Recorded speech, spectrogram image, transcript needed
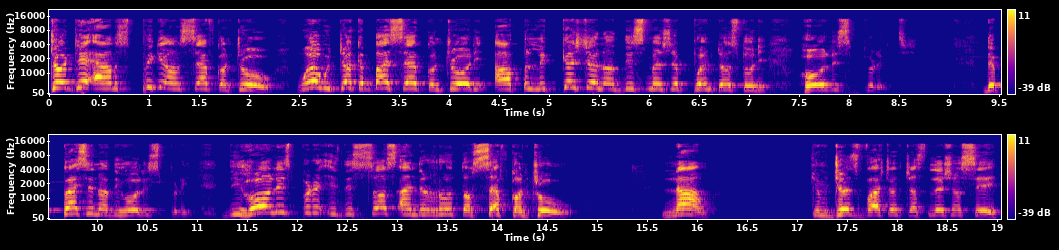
Today I am speaking on self control. When we talk about self control, the application of this message points us to the Holy Spirit the person of the Holy Spirit. The Holy Spirit is the source and the root of self control. Now, King James Version translation say,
